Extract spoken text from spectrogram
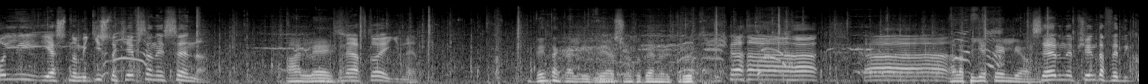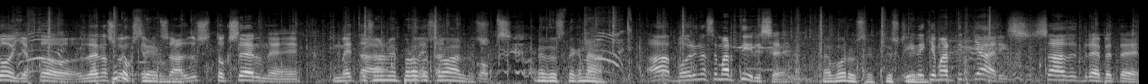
όλοι οι αστυνομικοί στοχεύσαν εσένα. Α, λες. Ναι, αυτό έγινε. Δεν ήταν καλή ιδέα σου να τον κάνω recruit. Α, Αλλά πήγε τέλεια όμως. Ξέρουν ποιο είναι το αφεντικό, γι' αυτό δεν ασχολούνται με του ξέρουνε; άλλου. Το ξέρουν με τα. Πώς αν με πρόδωσε με τα ο άλλος. cops. Με εδώ στεγνά. Α, μπορεί να σε μαρτύρησε. Θα μπορούσε. Ποιος ξέρει. Είναι και μαρτυριάρης. Σα δεν τρέπεται.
